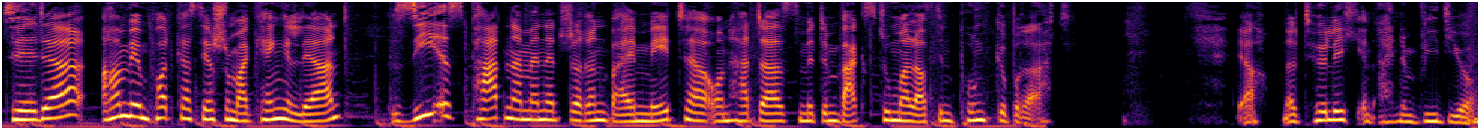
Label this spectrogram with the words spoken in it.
Tilda haben wir im Podcast ja schon mal kennengelernt. Sie ist Partnermanagerin bei Meta und hat das mit dem Wachstum mal auf den Punkt gebracht. Ja, natürlich in einem Video.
